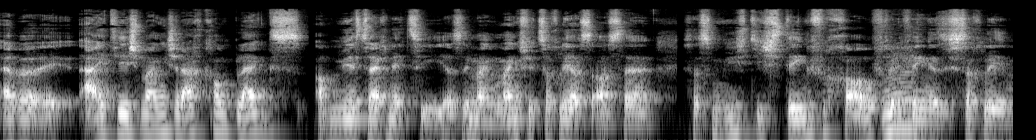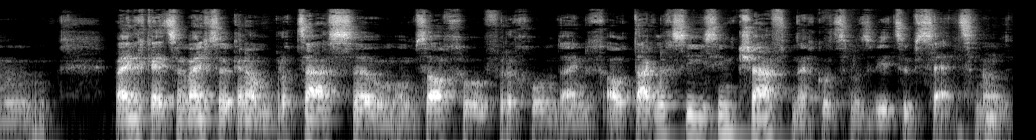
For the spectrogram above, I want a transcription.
Eben, IT ist manchmal recht komplex, aber müsste es eigentlich nicht sein. Also, ich meine, manchmal wird es so ein bisschen als, als, äh, so ein mystisches Ding verkauft. Ich finde, es ist so ein bisschen, mm, weil eigentlich geht es ja meistens so genau um Prozesse, um, um Sachen, die für einen Kunden eigentlich alltäglich sind in seinem Geschäft. Und dann geht es um es wie zu übersetzen. Und,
